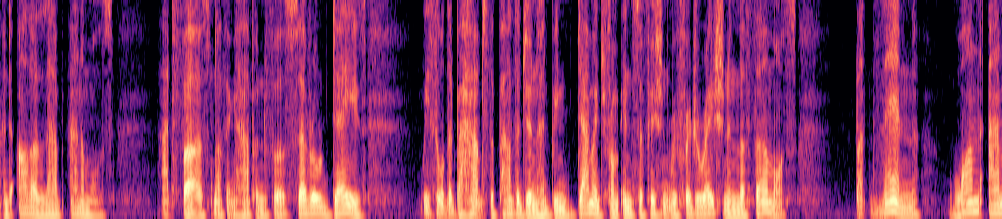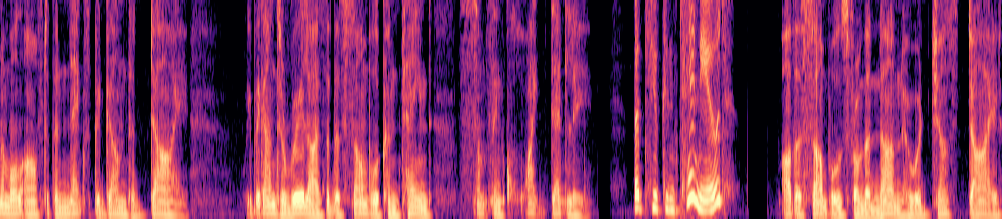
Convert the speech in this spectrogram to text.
and other lab animals. At first, nothing happened for several days. We thought that perhaps the pathogen had been damaged from insufficient refrigeration in the thermos. But then, one animal after the next began to die. We began to realize that the sample contained something quite deadly. But you continued. Other samples from the nun who had just died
